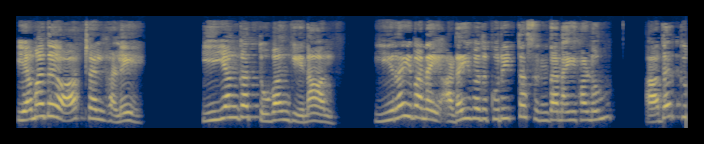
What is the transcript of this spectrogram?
எமது ஆற்றல்களே இயங்கத் துவங்கினால் இறைவனை அடைவது குறித்த சிந்தனைகளும் அதற்கு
